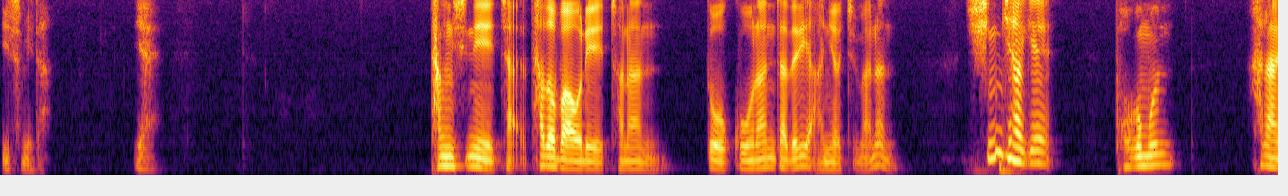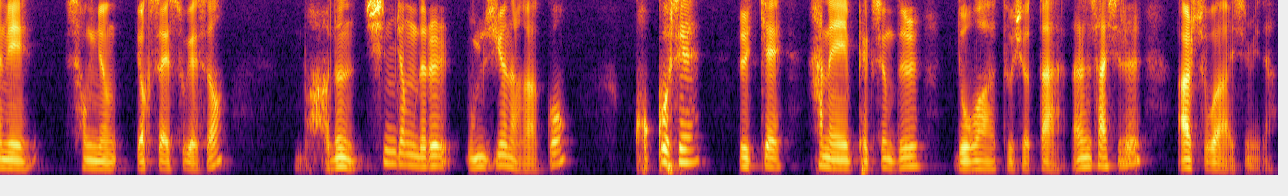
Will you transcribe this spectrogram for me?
있습니다. 예. 당신이 자, 사도 바울이 전한 또 구원한 자들이 아니었지만은 신기하게 복음은 하나님의 성령 역사 속에서 모든 심정들을 움직여 나갔고 곳곳에 이렇게 하나님의 백성들 놓아 두셨다라는 사실을 알 수가 있습니다.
